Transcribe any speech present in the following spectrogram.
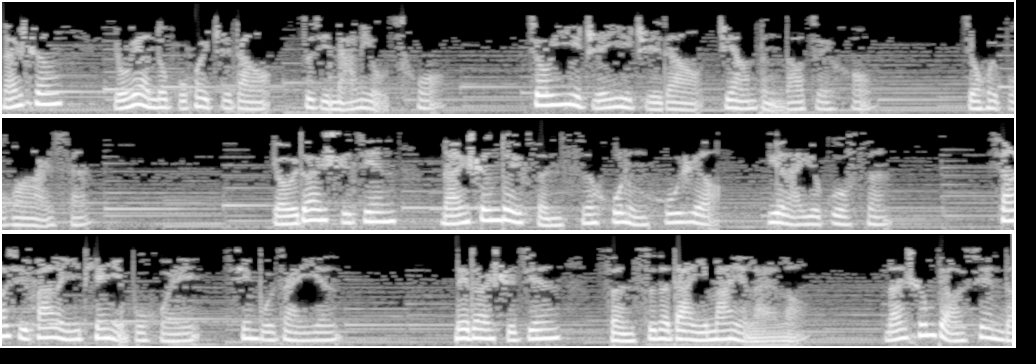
男生永远都不会知道自己哪里有错，就一直一直的这样等到最后，就会不欢而散。有一段时间，男生对粉丝忽冷忽热，越来越过分，消息发了一天也不回，心不在焉。那段时间，粉丝的大姨妈也来了。男生表现的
